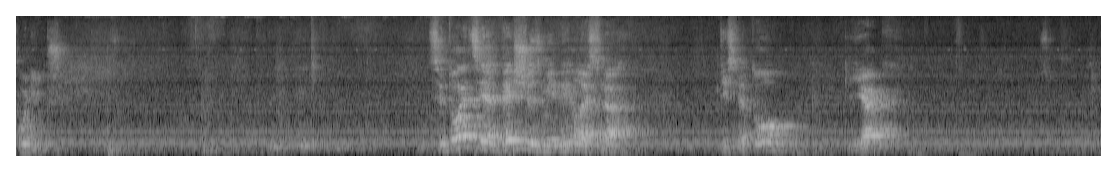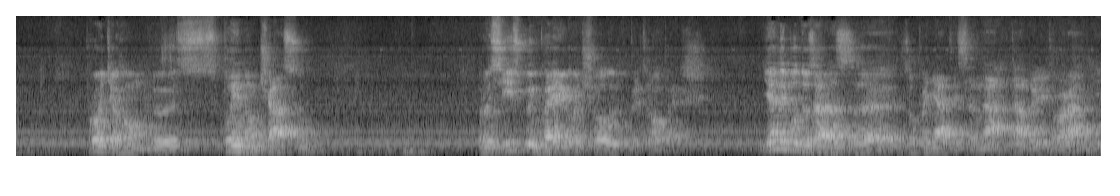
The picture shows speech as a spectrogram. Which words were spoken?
поліпшенню. Ситуація дещо змінилася після того, як протягом е, з плином часу Російську імперію очолив Петро І. Я не буду зараз е, зупинятися на табелі про ранги,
